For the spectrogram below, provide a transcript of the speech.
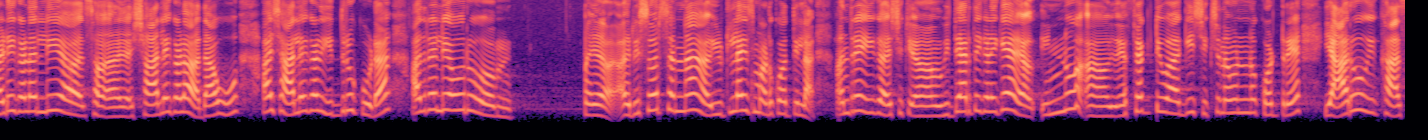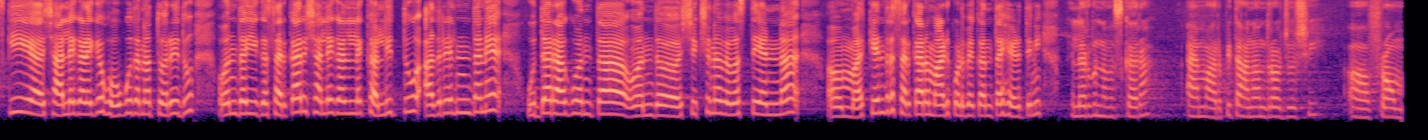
ಹಳ್ಳಿಗಳಲ್ಲಿ ಶಾಲೆಗಳು ಅದಾವು. ಆ ಶಾಲೆಗಳು ಇದ್ದರೂ ಕೂಡ ಅದರಲ್ಲಿ ಅವರು ರಿಸೋರ್ಸನ್ನು ಯುಟಿಲೈಸ್ ಮಾಡ್ಕೋತಿಲ್ಲ. ಅಂದರೆ ಈಗ ಶಿಕ್ ವಿದ್ಯಾರ್ಥಿಗಳಿಗೆ ಇನ್ನೂ ಎಫೆಕ್ಟಿವ್ ಆಗಿ ಶಿಕ್ಷಣವನ್ನು ಕೊಟ್ಟರೆ ಯಾರೂ ಈ ಖಾಸಗಿ ಶಾಲೆಗಳಿಗೆ ಹೋಗೋದನ್ನು ತೊರೆದು ಒಂದು ಈಗ ಸರ್ಕಾರಿ ಶಾಲೆಗಳಲ್ಲಿ ಕಲಿತು ಅದರಿಂದನೇ ಉದ್ಧಾರ ಆಗುವಂಥ ಒಂದು ಶಿಕ್ಷಣ ವ್ಯವಸ್ಥೆಯನ್ನು ಕೇಂದ್ರ ಸರ್ಕಾರ ಮಾಡಿಕೊಡ್ಬೇಕಂತ ಹೇಳ್ತೀನಿ. ಎಲ್ಲರಿಗೂ ನಮಸ್ಕಾರ. I am Arpita Anandrao Joshi. From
